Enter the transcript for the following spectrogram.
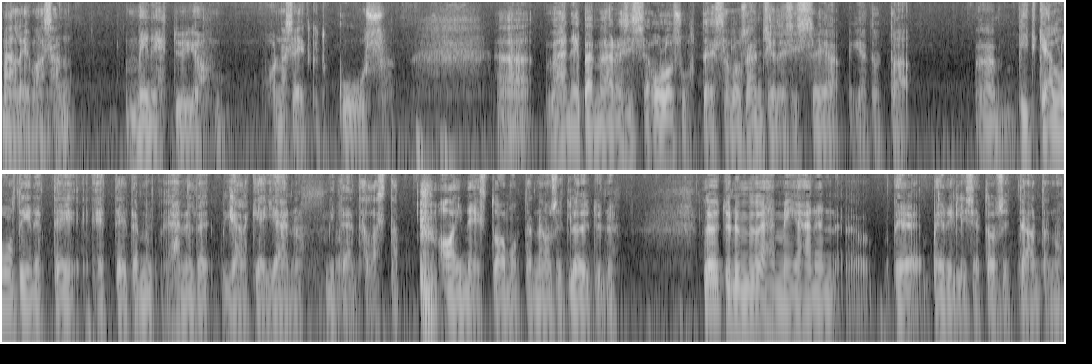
Mel Evanshan menehtyi jo vuonna 1976 vähän epämääräisissä olosuhteissa Los Angelesissa ja, ja tota, pitkään luultiin, ettei, ettei tämän, häneltä jälkeen jäänyt mitään tällaista aineistoa, mutta ne on sitten löytynyt, löytynyt myöhemmin ja hänen per, perilliset on sitten antanut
